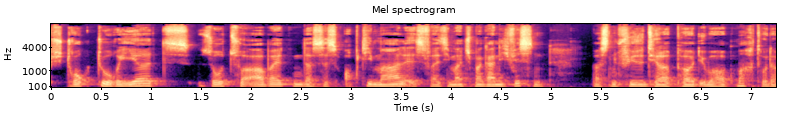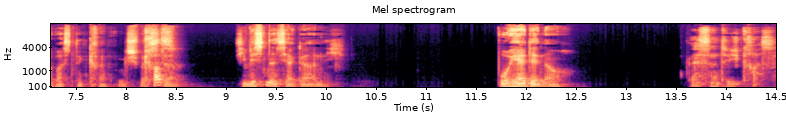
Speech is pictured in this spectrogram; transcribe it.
strukturiert so zu arbeiten, dass es optimal ist, weil sie manchmal gar nicht wissen, was ein Physiotherapeut überhaupt macht oder was eine Krankenschwester. Krass. Sie wissen es ja gar nicht. Woher denn auch? Das ist natürlich krass.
